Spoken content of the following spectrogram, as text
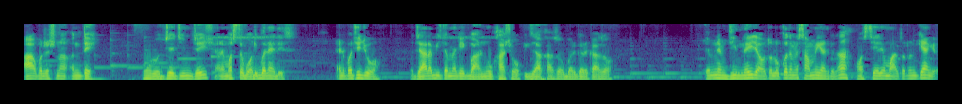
આ વર્ષના અંતે હું રોજે જીમ જઈશ અને મસ્ત બોડી બનાવી દઈશ. એન્ડ પછી જુઓ, જ્યારે બી તમે કંઈક બહારનું ખાશો પીઝા ખાશો બર્ગર ખાશો એમને એમ જીમ નહીં જાઓ તો લોકો તમને સામે યાદ કરે, હા હોશિયારીઓ મારતો તો ક્યાં ગયો?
